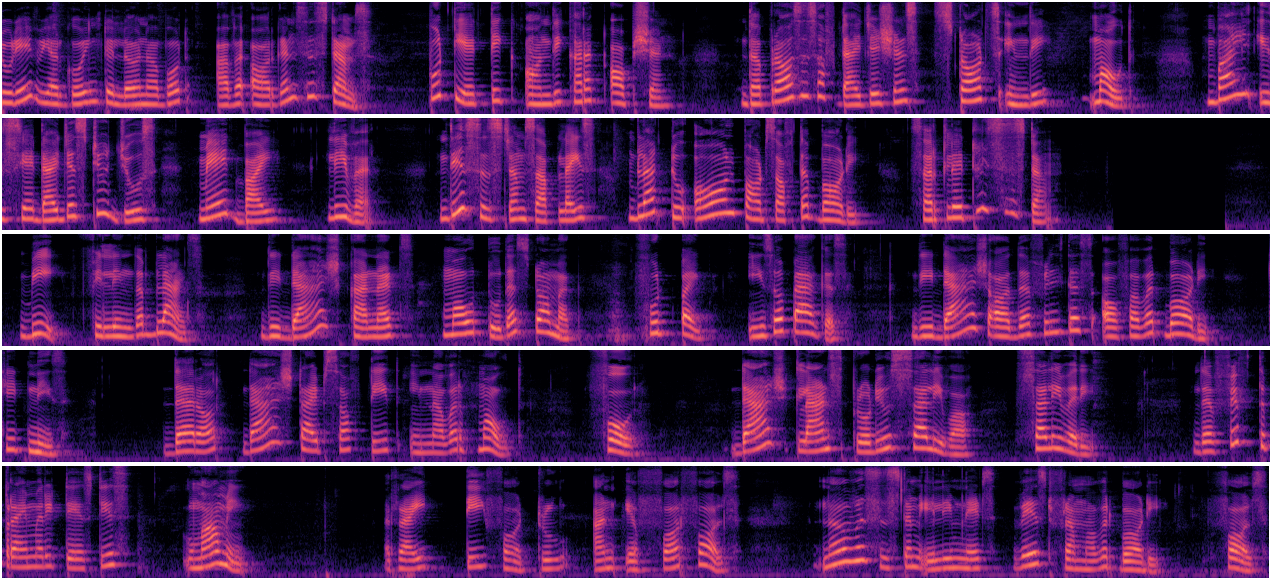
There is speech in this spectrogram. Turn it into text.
Today we are going to learn about our organ systems. Put a tick on the correct option. The process of digestion starts in the mouth. Bile is a digestive juice made by liver. This system supplies blood to all parts of the body. Circulatory system. B. Fill in the blanks. The dash connects mouth to the stomach. Food pipe, esophagus. The dash are the filters of our body. Kidneys. There are dash types of teeth in our mouth. 4. Dash glands produce saliva. Salivary. The fifth primary taste is umami. Write T for true and F for false. Nervous system eliminates waste from our body. False.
